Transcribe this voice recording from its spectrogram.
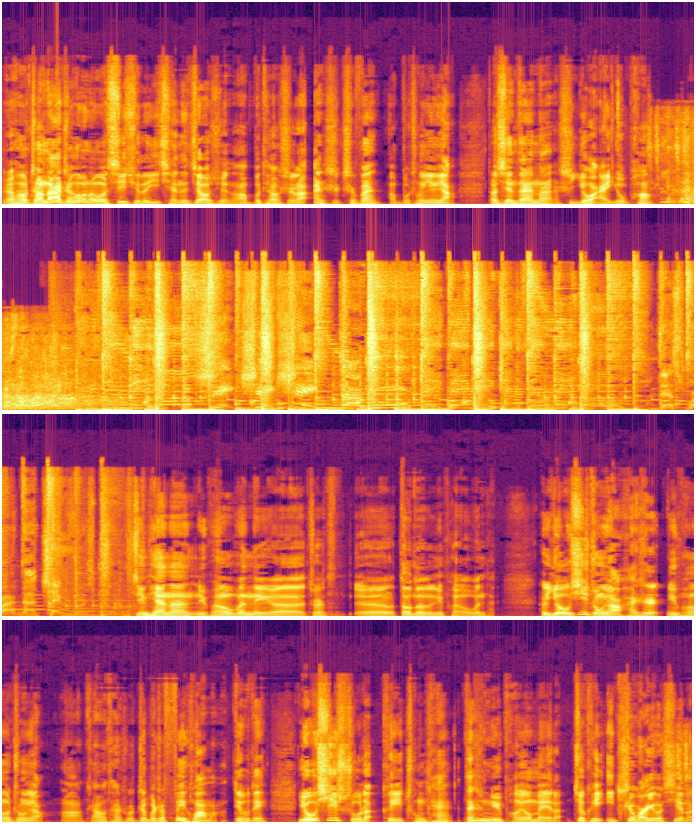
然后长大之后呢，我吸取了以前的教训啊，不挑食了，按时吃饭啊，补充营养。到现在呢，是又矮又胖。今天呢，女朋友问那个就是呃豆豆的女朋友问他。说游戏重要还是女朋友重要啊？然后他说：“这不是废话吗？对不对？游戏输了可以重开，但是女朋友没了就可以一直玩游戏了。”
